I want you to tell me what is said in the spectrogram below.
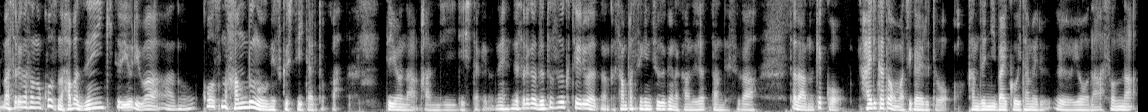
まあそれがそのコースの幅全域というよりは、あの、コースの半分を埋め尽くしていたりとか、っていうような感じでしたけどね。で、それがずっと続くというよりは、なんか散発的に続くような感じだったんですが、ただあの結構入り方を間違えると完全にバイクを痛めるような、そんな、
